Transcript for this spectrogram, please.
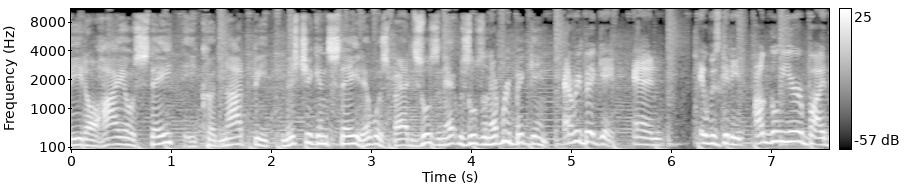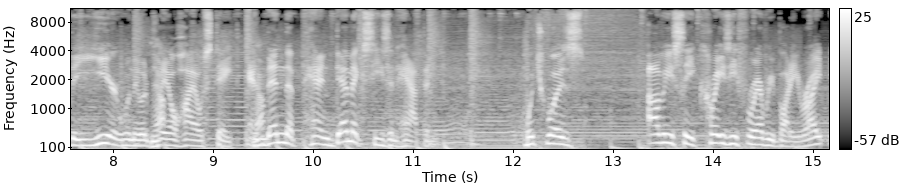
beat Ohio State. He could not beat Michigan State. It was bad. He's losing. He was losing every big game. every big game. And it was getting uglier by the year when they would play Yep. Ohio State. And Yep. then the pandemic season happened, which was obviously crazy for everybody, right?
